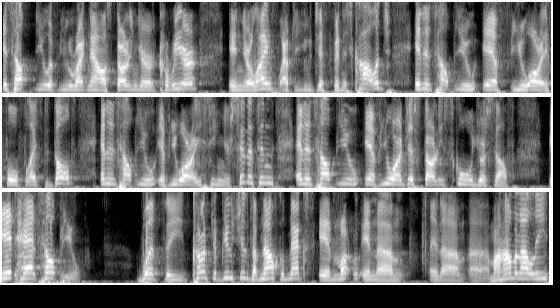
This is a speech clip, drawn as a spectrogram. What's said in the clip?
It's helped you if you right now starting your career in your life after you just finished college. It has helped you if you are a full fledged adult. It has helped you if you are a senior citizen. It has helped you if you are just starting school yourself. It has helped you with the contributions of Malcolm X and Martin, and um, and um, uh, Muhammad Ali.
